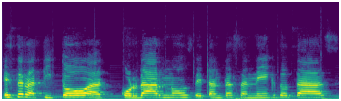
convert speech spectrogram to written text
este ratito, acordarnos de tantas anécdotas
